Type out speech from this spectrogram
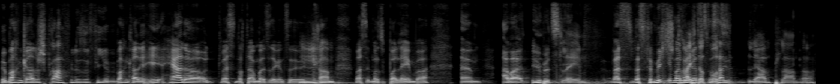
wir machen gerade Sprachphilosophie und wir machen gerade Herder und weißt du noch damals der ganze mhm. Kram, was immer super lame war. Ähm, aber übelst lame. Was, was für mich immer nur ganz das interessant Lernplan da.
